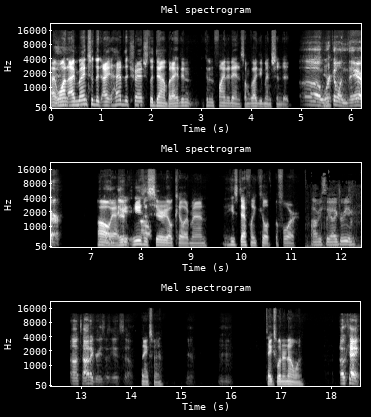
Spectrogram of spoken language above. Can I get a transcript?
I want. I mentioned that I had the tarantula down, but I didn't couldn't find it in. So I'm glad you mentioned it. Oh, we're going there. Oh Oh, yeah, dude, he, he's wow. a serial killer, man. He's definitely killed before. Obviously, I agree. Oh, Todd agrees with you. So, Thanks, man. Mhm. Takes one to know one. okay.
